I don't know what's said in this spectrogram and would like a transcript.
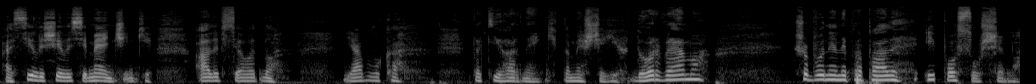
а сі лишилися меншенькі, але все одно яблука такі гарненькі. То ми ще їх дорвемо, щоб вони не пропали, і посушимо.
